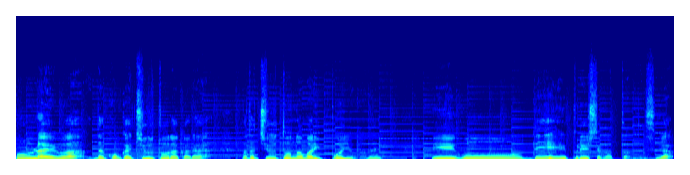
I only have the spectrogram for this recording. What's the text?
本来はだ今回中東だからまた中東なまりっぽいようなね英語でプレイしたかったんですが、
